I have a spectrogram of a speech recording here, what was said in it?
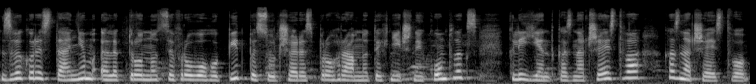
з використанням електронно-цифрового підпису через програмно-технічний комплекс клієнт казначейства казначейство.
